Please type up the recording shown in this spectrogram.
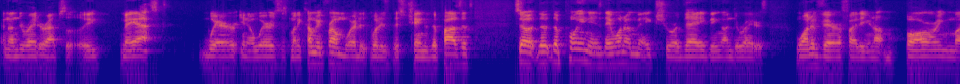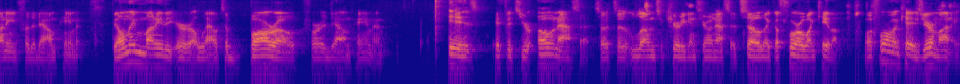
an underwriter absolutely may ask where, you know, where is this money coming from? Where did, what is this chain of deposits? So the, the point is they want to make sure they, being underwriters, want to verify that you're not borrowing money for the down payment. The only money that you're allowed to borrow for a down payment is if it's your own asset. So it's a loan secured against your own asset. So like a 401k loan. Well, 401k is your money.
